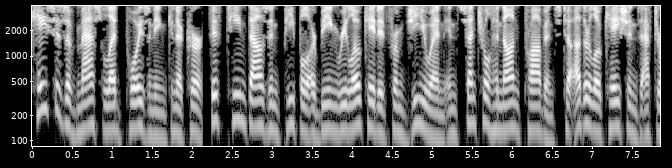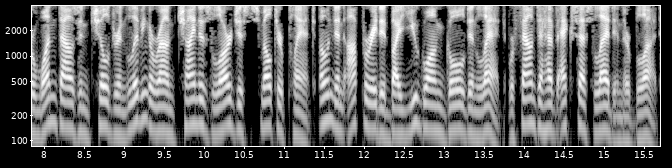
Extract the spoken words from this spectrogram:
Cases of mass lead poisoning can occur. 15,000 people are being relocated from Jiyuan in central Henan province to other locations after 1,000 children living around China's largest smelter plant owned and operated by Yuguang Gold and Lead were found to have excess lead in their blood.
